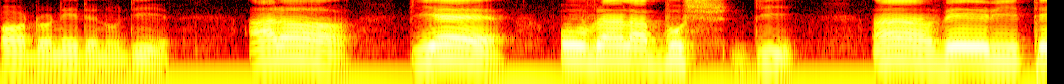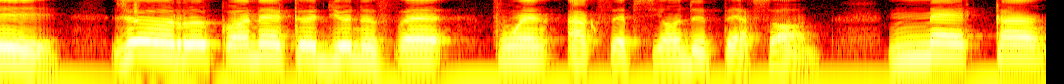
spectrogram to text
ordonné de nous dire. Alors, Pierre, ouvrant la bouche, dit, En vérité, je reconnais que Dieu ne fait point exception de personne, mais quand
